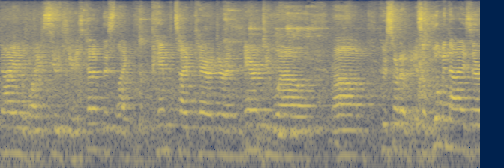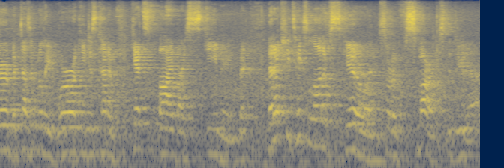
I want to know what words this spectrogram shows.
guy in a white suit here. He's kind of this like pimp type character, a ne'er-do-well, um, who sort of is a womanizer but doesn't really work. He just kind of gets by by scheming. But that actually takes a lot of skill and sort of smarts to do that.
